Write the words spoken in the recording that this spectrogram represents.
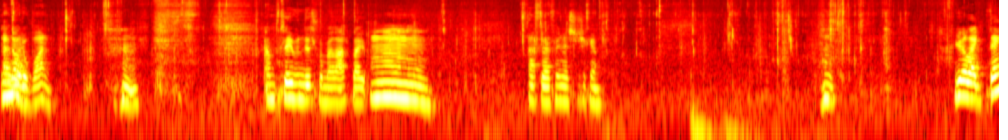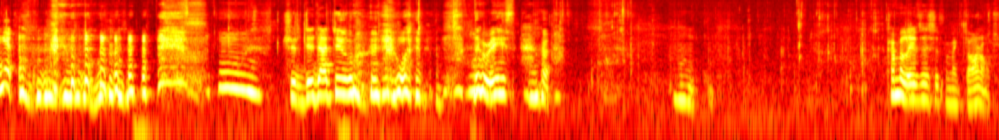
I No. would have won. I'm saving this for my last bite Mmm. after I finish the chicken. You're like, dang it. Should did that too. The race. Can't believe this is from McDonald's.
